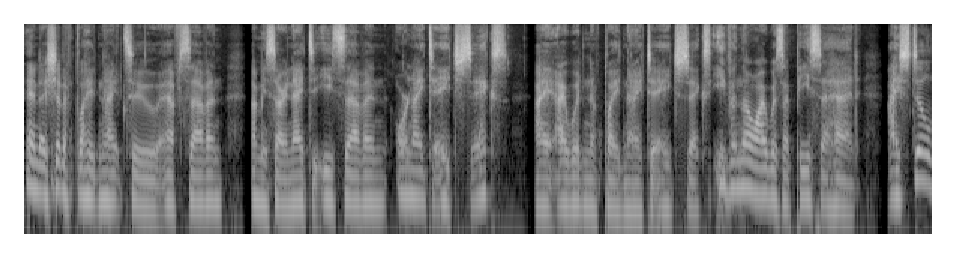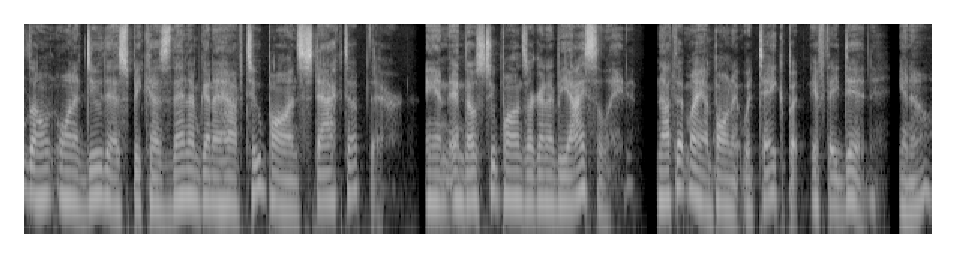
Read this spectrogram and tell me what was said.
and I should have played knight to f7. I mean, sorry, knight to e7 or knight to h6. I, I wouldn't have played knight to h6, even though I was a piece ahead. I still don't want to do this because then I'm going to have two pawns stacked up there. And, and those two pawns are going to be isolated. Not that my opponent would take, but if they did, you know?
